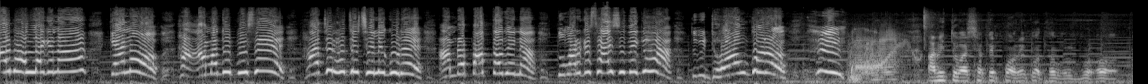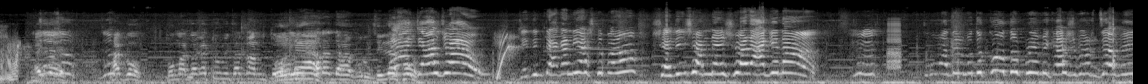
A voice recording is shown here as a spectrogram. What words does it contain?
আর ভালো লাগে না। কেন? হ্যাঁ আমাদের পিছে হাজার হাজার ছেলে ঘুরে আমরা পাত্তা দেই না। তোমার কাছে দেখে হ্যাঁ তুমি ঢং করো। আমি তোমার সাথে পরে কথা বলব। থাকো তোমার জায়গায় তুমি থাকো আমি তোমার পরে দেখা করব। হ্যাঁ, যাও যাও যেদিন টাকা নিয়ে আসতে পারো সেদিন সামনে এসো আর আগে না। তোমাদের মতো কত প্রেমিক আসবে আর যাবে?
